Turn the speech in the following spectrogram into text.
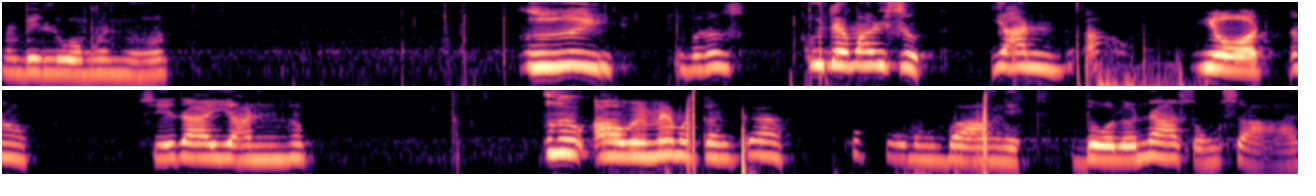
มันไปรวมกันเหรอเอ้ยผมต้องคุยได้มากที่สุด ยันเอ้าประโยชน์เอาเสียดายยันครับเออเอาไปแม่มันกังก้า พวกตัวบางๆเนี่ยโดนแล้วน่าสงสาร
